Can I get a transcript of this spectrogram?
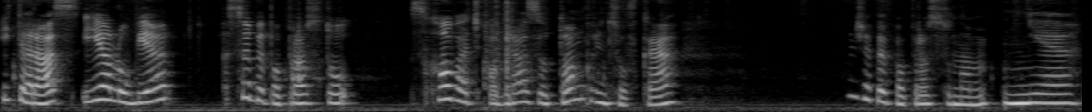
I teraz ja lubię sobie po prostu schować od razu tą końcówkę, żeby po prostu nam nie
